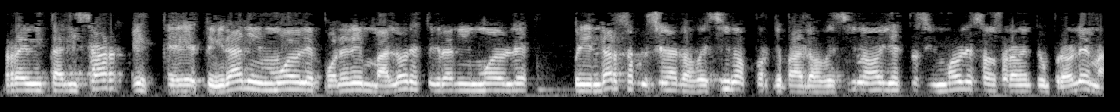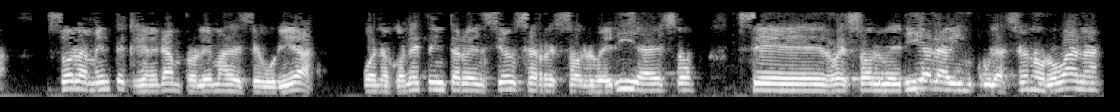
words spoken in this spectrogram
revitalizar este, este gran inmueble, poner en valor este gran inmueble, brindar soluciones a los vecinos, porque para los vecinos hoy estos inmuebles son solamente un problema, solamente que generan problemas de seguridad. Bueno, con esta intervención se resolvería eso, se resolvería la vinculación urbana,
